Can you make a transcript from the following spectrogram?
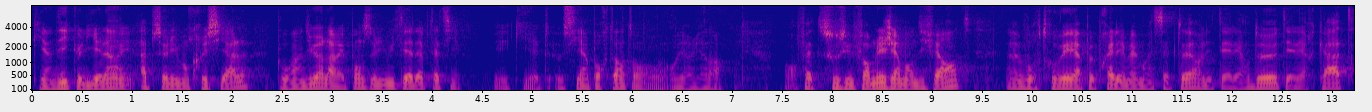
qui indique que l'IL1 est absolument crucial pour induire la réponse de l'immunité adaptative, et qui est aussi importante, on y reviendra en fait, sous une forme légèrement différente, euh, vous retrouvez à peu près les mêmes récepteurs, les TLR2, TLR4,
